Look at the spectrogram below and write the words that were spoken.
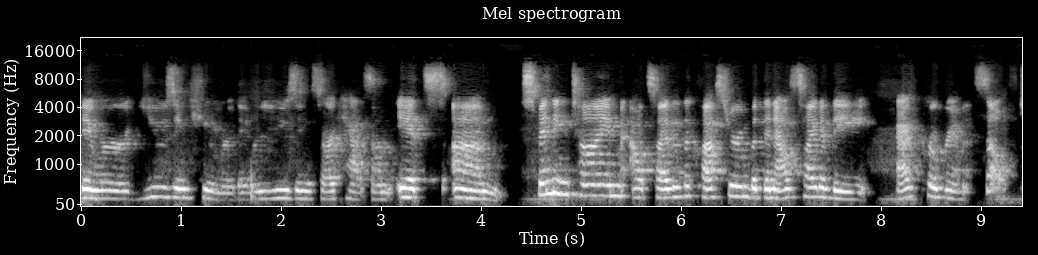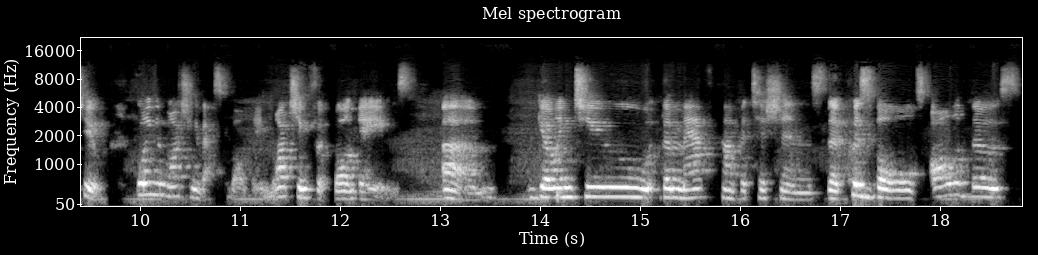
they were using humor they were using sarcasm. It's um, spending time outside of the classroom but then outside of the ag program itself too. Going and watching a basketball game watching football games um, going to the math competitions, the quiz bowls, all of those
